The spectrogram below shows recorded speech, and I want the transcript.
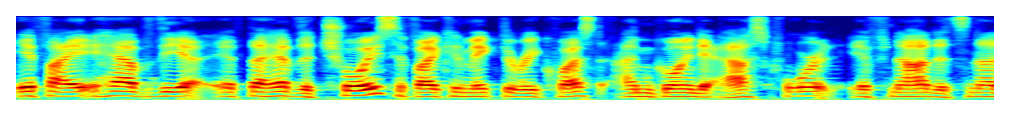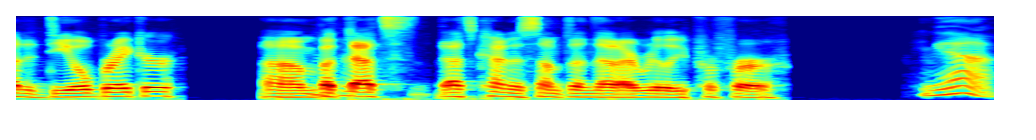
if I have the if I have the choice, if I can make the request, I'm going to ask for it. If not, it's not a deal breaker. Um, mm-hmm. But that's that's kind of something that I really prefer. Yeah.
